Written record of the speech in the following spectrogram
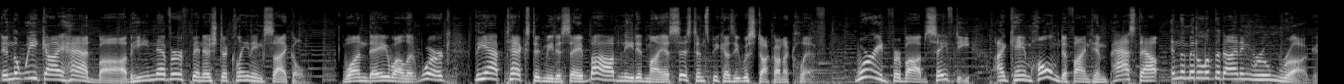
In the week I had Bob, he never finished a cleaning cycle. One day while at work, the app texted me to say Bob needed my assistance because he was stuck on a cliff. Worried for Bob's safety, I came home to find him passed out in the middle of the dining room rug.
